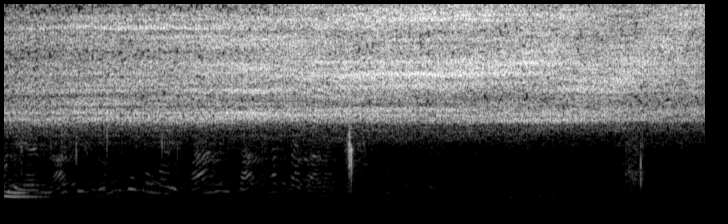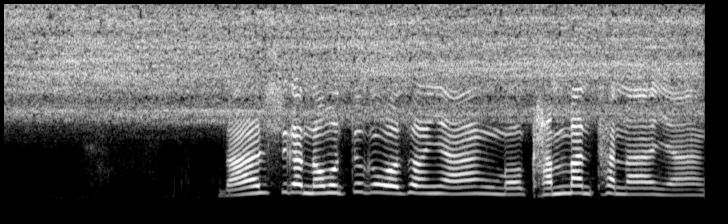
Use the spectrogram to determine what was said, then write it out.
음. 날씨가 너무 뜨거워서 그냥 뭐 감만 타나 그냥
